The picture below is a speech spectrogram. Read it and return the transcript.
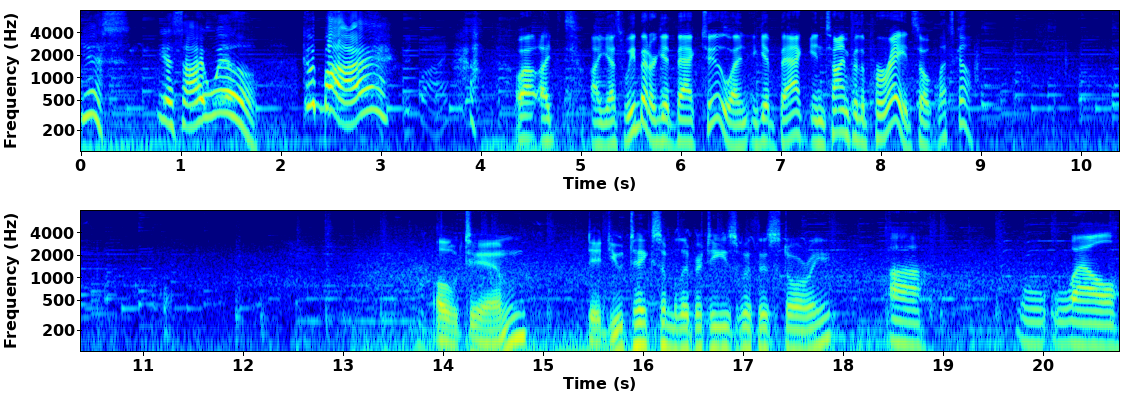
yes, yes, I will. Goodbye. Well, I, I guess we better get back too and get back in time for the parade. So let's go. Oh, Tim, did you take some liberties with this story? Uh, well,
